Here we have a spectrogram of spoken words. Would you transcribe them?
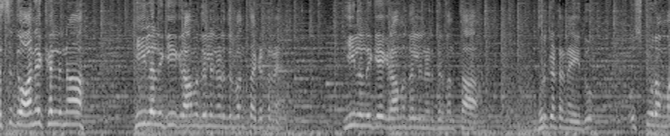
ಎಸ್, ಇದು ಆನೇಕಲ್ಲಿನ ಹೀಲಲಿಗಿ ಗ್ರಾಮದಲ್ಲಿ ನಡೆದಿರುವಂಥ ಘಟನೆ. ಹೀಲಲಿಗೆ ಗ್ರಾಮದಲ್ಲಿ ನಡೆದಿರುವಂಥ ದುರ್ಘಟನೆ ಇದು. ಉಸ್ಕೂರಮ್ಮ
